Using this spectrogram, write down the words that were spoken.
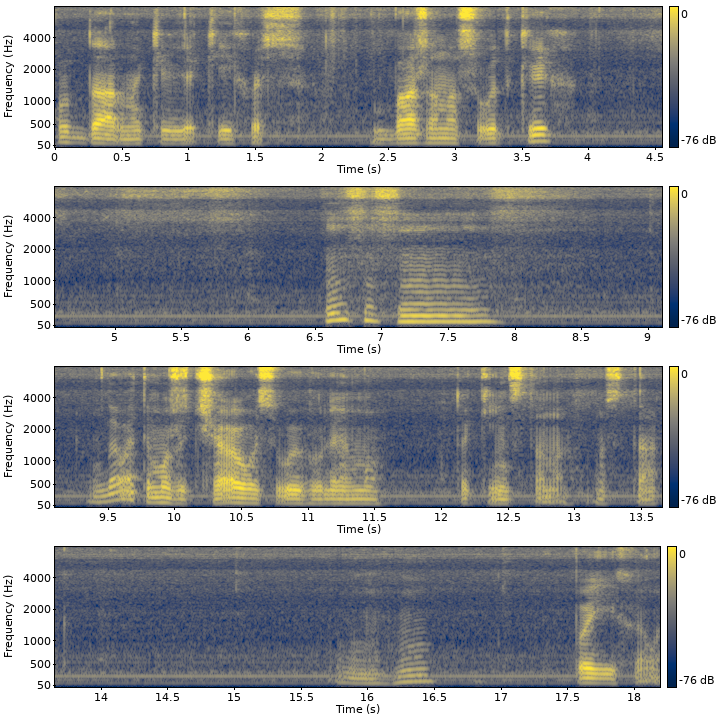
ударників якихось бажано швидких. Давайте, може, Чаус вигуляємо та Кінстона. Ось так. Угу. Поїхали.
